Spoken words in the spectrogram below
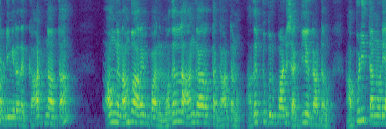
அப்படிங்கிறத காட்டினா தான் அவங்க நம்ப ஆரம்பிப்பாங்க. முதல்ல ஆங்காரத்தை காட்டணும். அதற்கு பிற்பாடு சக்தியை காட்டணும். அப்படி தன்னுடைய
